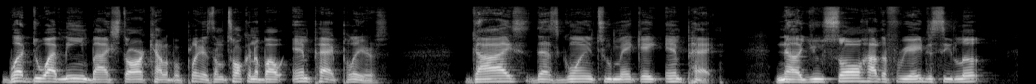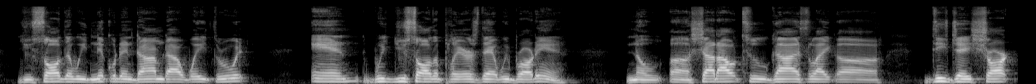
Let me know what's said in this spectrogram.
What do I mean by star caliber players? I'm talking about impact players guys that's going to make a impact. Now you saw how the free agency looked. You saw that we nickel and dimed our way through it, and we you saw the players that we brought in. You know, uh, shout out to guys like uh, DJ Chark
